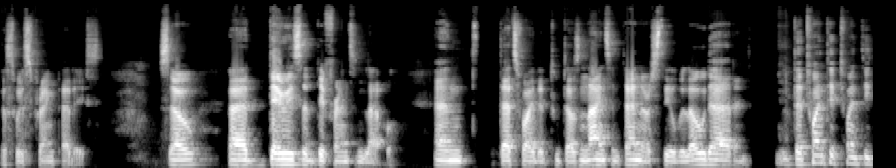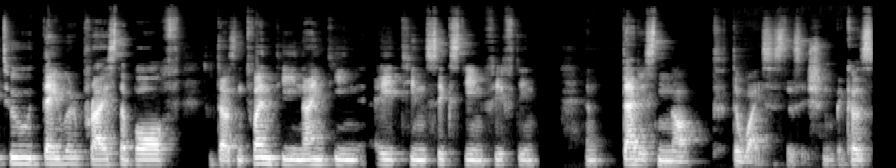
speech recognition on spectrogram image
the swiss franc that is. So uh, there is a difference in level. And that's why the 2009s and 10 are still below that. And the 2022 they were priced above 2020 19 18 16 15 and that is not the wisest decision because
